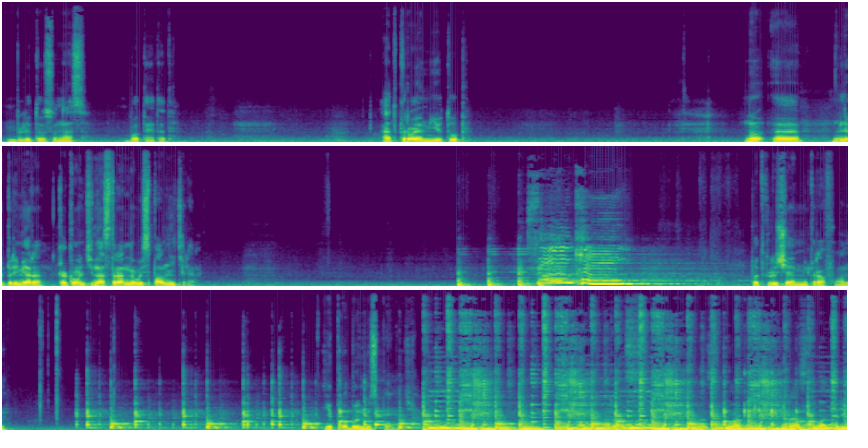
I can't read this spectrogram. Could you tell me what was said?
Bluetooth у нас вот этот. Откроем YouTube. Ну, э, для примера, какого-нибудь иностранного исполнителя. Подключаем микрофон. И пробуем исполнить. Раз, раз, два, раз, два, три.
